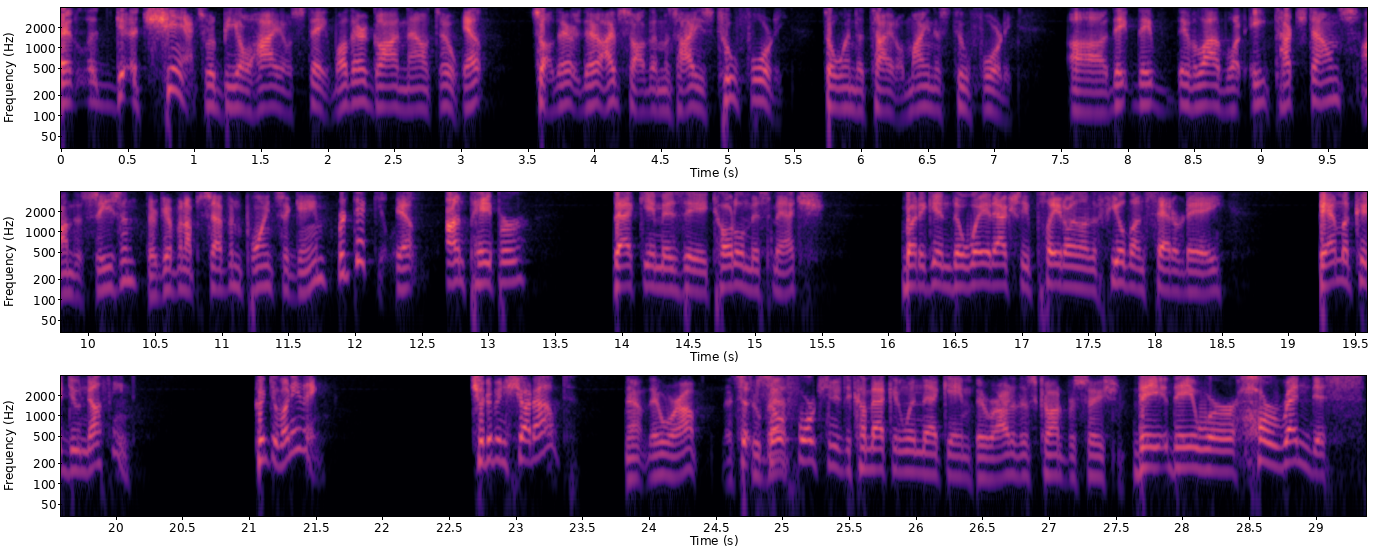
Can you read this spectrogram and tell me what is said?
at, a chance would be Ohio State. Well, they're gone now too. Yep. So they're, they're I saw them as high as two forty to win the title, minus two forty. Uh, they they've they've allowed what eight touchdowns on the season. They're giving up seven points a game. Ridiculous. Yep. On paper, that game is a total mismatch. But again, the way it actually played on the field on Saturday, Bama could do nothing. Couldn't do anything. Should have been shut out. Yeah, they were out. That's So, too so fortunate to come back and win that game. they were out of this conversation. They they were horrendous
